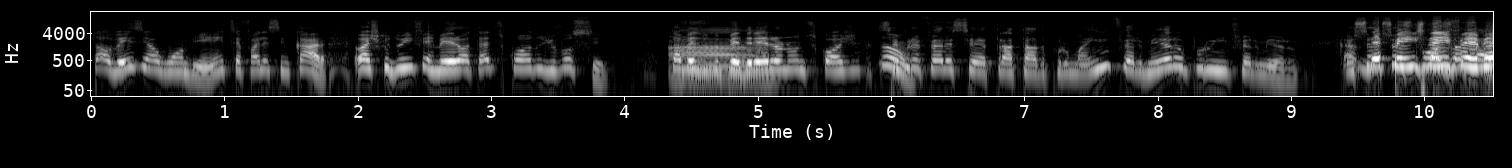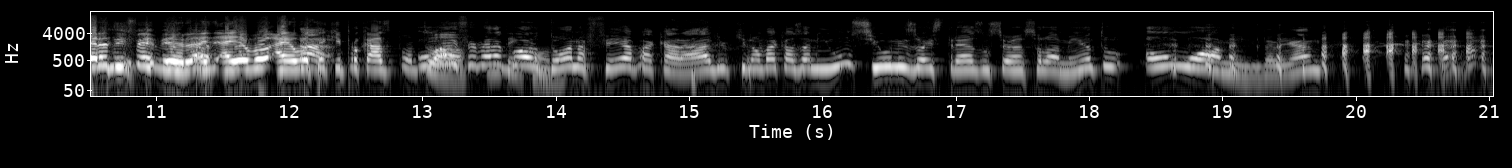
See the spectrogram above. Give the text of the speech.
Talvez em algum ambiente você fale assim, cara, eu acho que do enfermeiro eu até discordo de você. Talvez Ah. do pedreiro eu não discorde. Você Não, prefere ser tratado por uma enfermeira ou por um enfermeiro? depende da tá enfermeira do aqui. enfermeiro. Aí, aí eu vou, aí eu vou Tá. ter que ir pro caso pontual. Uma enfermeira tem como. gordona, feia pra caralho, que não vai causar nenhum ciúmes ou estresse no seu relacionamento, ou um homem, tá ligado?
